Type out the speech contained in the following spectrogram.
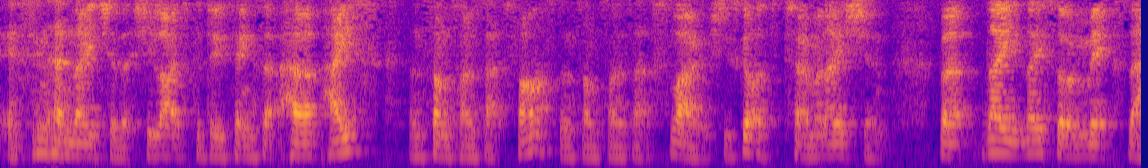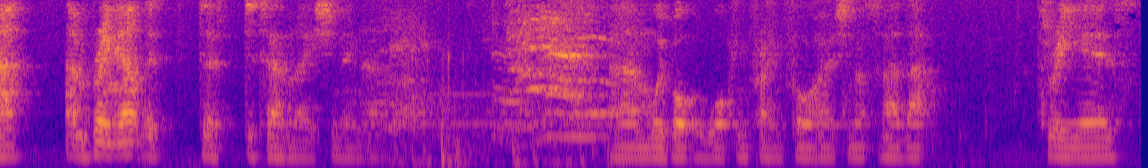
it's in her nature that she likes to do things at her pace, and sometimes that's fast and sometimes that's slow. She's got a determination, but they, they sort of mix that and bring out the de- determination in her. Um, we bought a walking frame for her. She must have had that three years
